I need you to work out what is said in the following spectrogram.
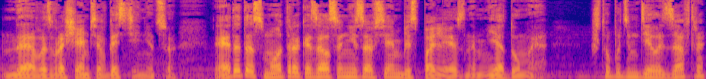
«Да, возвращаемся в гостиницу. Этот осмотр оказался не совсем бесполезным, я думаю. Что будем делать завтра?»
